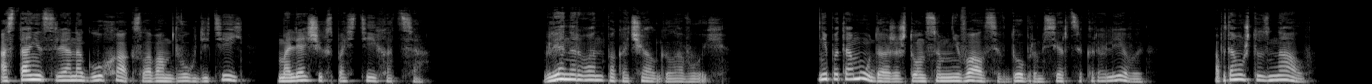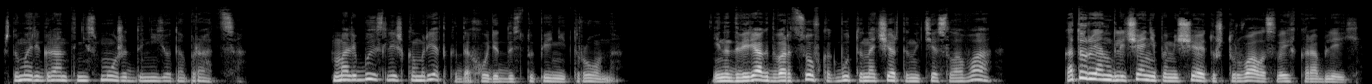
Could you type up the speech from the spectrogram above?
Останется ли она глуха к словам двух детей, молящих спасти их отца? Гленнерван покачал головой. Не потому даже, что он сомневался в добром сердце королевы, а потому что знал, что Мэри Грант не сможет до нее добраться. Мольбы слишком редко доходят до ступеней трона. И на дверях дворцов как будто начертаны те слова, которые англичане помещают у штурвала своих кораблей.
